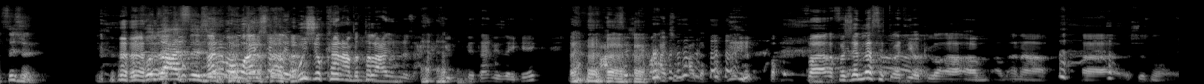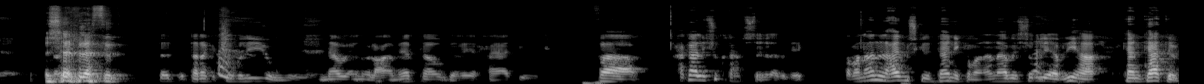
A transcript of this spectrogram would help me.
سجن. خذوا على السجن. أنا ما هو هاي شغلة. وجهه كان عم بيطلع علي إنه حكي ثاني زي هيك على السجن ما حتشوف حدا ف- فجلست وقتها قلت له آه، أنا آه، شو اسمه؟ جلست. ت- تركت شغلي وناوي أنقل على أمريكا وبدي أغير حياتي فحكى لي شو كنت عم تشتغل قبل هيك؟ طبعا أنا هاي المشكلة الثانية كمان. أنا قبل شغلي قبليها كان كاتب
